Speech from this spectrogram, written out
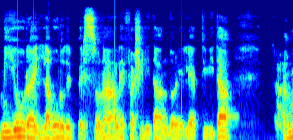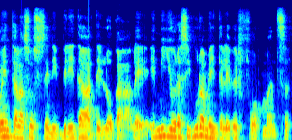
migliora il lavoro del personale facilitandone le attività, aumenta la sostenibilità del locale e migliora sicuramente le performance.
